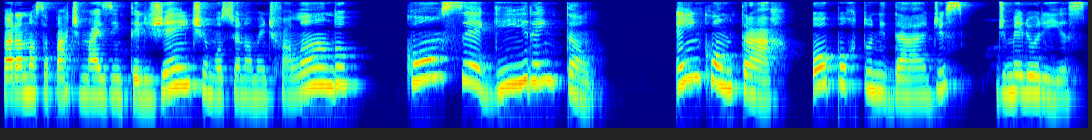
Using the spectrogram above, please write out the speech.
para a nossa parte mais inteligente, emocionalmente falando, conseguir então encontrar oportunidades de melhorias,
